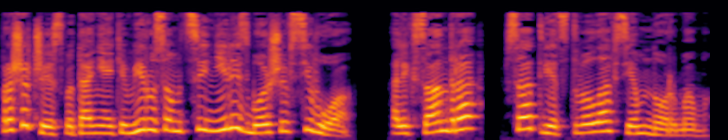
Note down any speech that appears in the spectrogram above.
прошедшие испытания этим вирусом, ценились больше всего. Александра соответствовала всем нормам.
